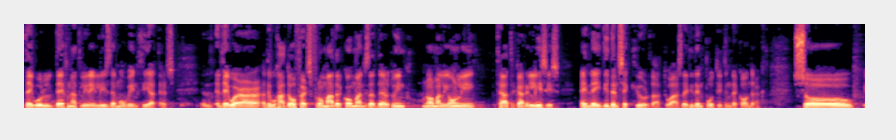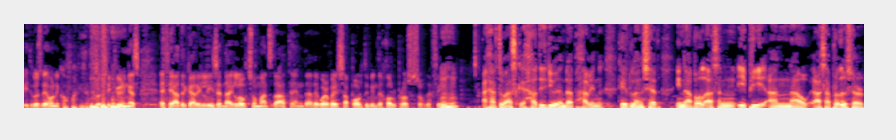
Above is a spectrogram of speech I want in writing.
they will definitely release the movie in theaters. They were they had offers from other companies that they're doing normally only theatrical releases, and they didn't secure that to us. They didn't put it in the contract. So it was the only company that was securing us a theatrical release, and I loved so much that, and uh, they were very supportive in the whole process of the film. I have to ask, how did you end up having Cate Blanchett in Apple as an EP and now as a producer?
